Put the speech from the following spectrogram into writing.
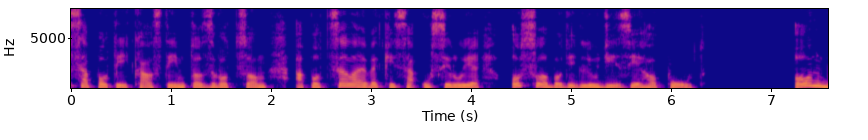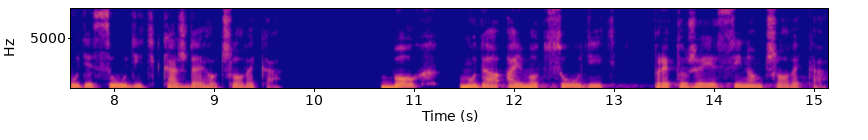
sa potýkal s týmto zvodcom a po celé veky sa usiluje oslobodiť ľudí z jeho pút. On bude súdiť každého človeka. Boh mu dal aj moc súdiť, pretože je synom človeka.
